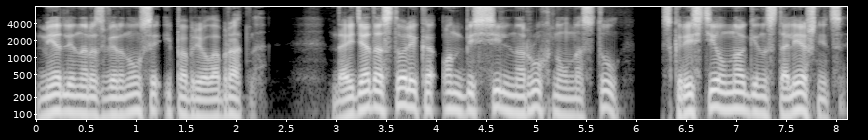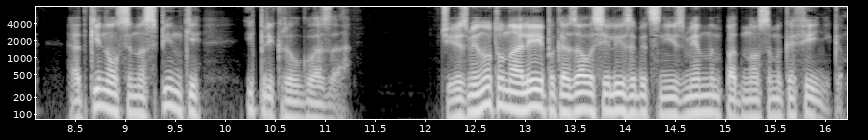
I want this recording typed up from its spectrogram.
медленно развернулся и побрел обратно. Дойдя до столика, он бессильно рухнул на стул, скрестил ноги на столешнице, откинулся на спинки и прикрыл глаза. Через минуту на аллее показалась Элизабет с неизменным подносом и кофейником.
